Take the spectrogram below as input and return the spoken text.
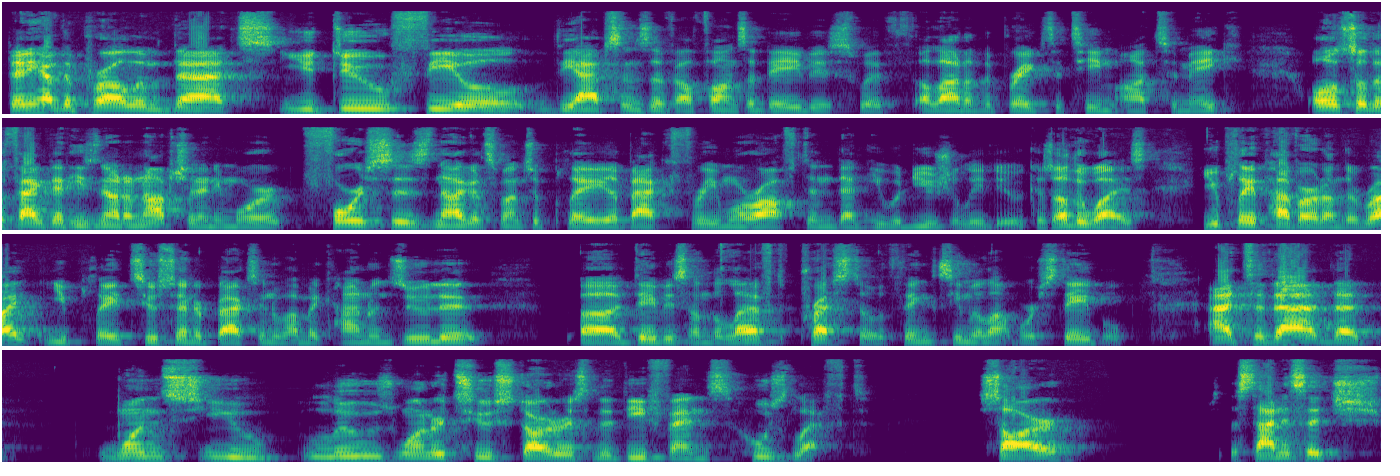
Then you have the problem that you do feel the absence of Alphonso Davies with a lot of the breaks the team ought to make. Also, the fact that he's not an option anymore forces Nagelsmann to play a back three more often than he would usually do. Because otherwise, you play Pavard on the right, you play two center backs in Upamecano and Süle, uh, Davies on the left, presto, things seem a lot more stable. Add to that that once you lose one or two starters in the defense, who's left? Sarr, Stanisic,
